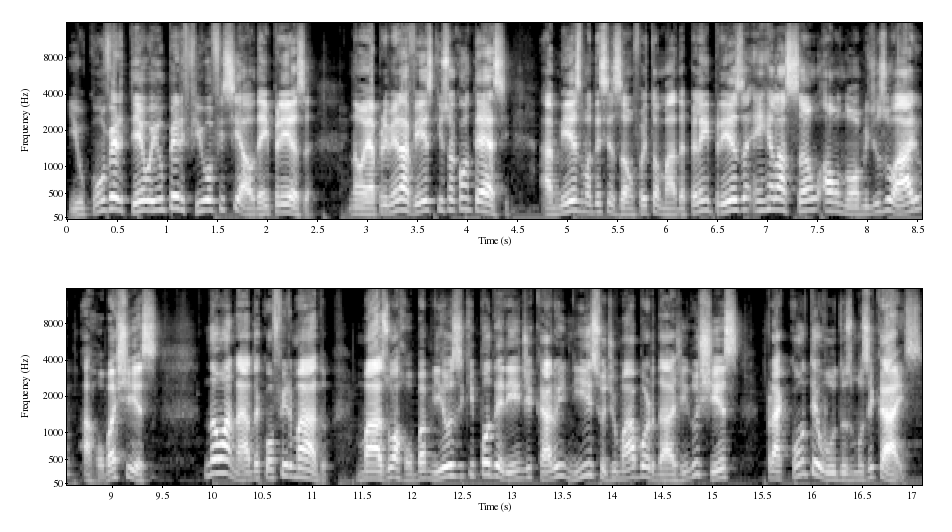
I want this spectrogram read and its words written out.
e o converteu em um perfil oficial da empresa. Não é a primeira vez que isso acontece. A mesma decisão foi tomada pela empresa em relação ao nome de usuário @x. Não há nada confirmado, mas o @music poderia indicar o início de uma abordagem do X para conteúdos musicais.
